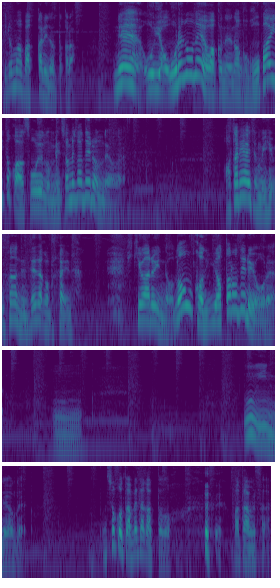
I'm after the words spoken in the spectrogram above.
昼間ばっかりだったから。ねえおいや俺のね枠ねなんか5倍とかそういうのめちゃめちゃ出るんだよね。当たりアイテム今まで出たことないんだ 引き悪いんだ。なんかやたら出るよ俺。うん。運いいんだよね。チョコ食べたかったの。渡辺さん。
